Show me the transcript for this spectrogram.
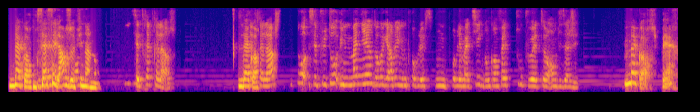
D'accord, donc c'est assez large finalement. C'est très très large. D'accord. très large. C'est plutôt une manière de regarder une, problématique. Donc, en fait, tout peut être envisagé. D'accord, super.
